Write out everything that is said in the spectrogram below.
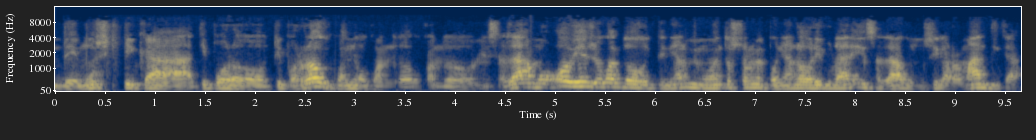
de música tipo, tipo rock cuando, cuando, cuando ensayábamos, o bien yo cuando tenía mi momento solo me ponía los auriculares y ensayaba con música romántica.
